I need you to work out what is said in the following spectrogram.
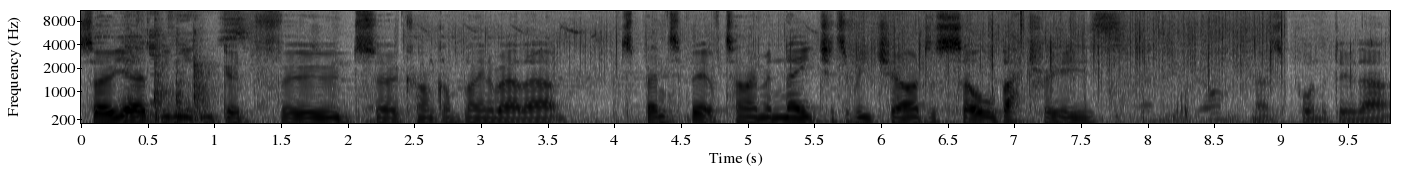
So yeah, been eating good food, so can't complain about that. Spent a bit of time in nature to recharge the soul batteries. That's important to do that.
